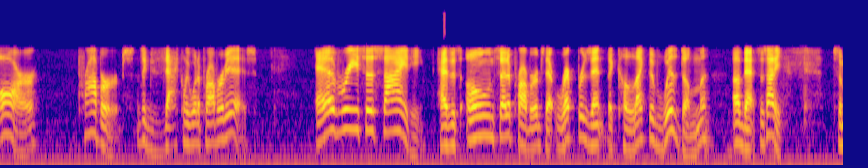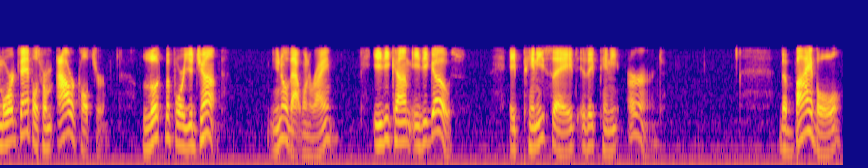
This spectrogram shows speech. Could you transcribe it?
are proverbs. That's exactly what a proverb is. Every society has its own set of proverbs that represent the collective wisdom of that society. Some more examples from our culture. Look before you jump. You know that one, right? Easy come, easy goes. A penny saved is a penny earned. The Bible,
